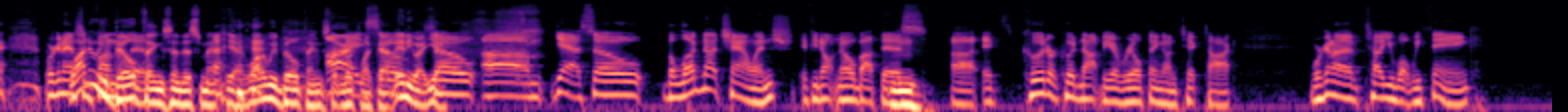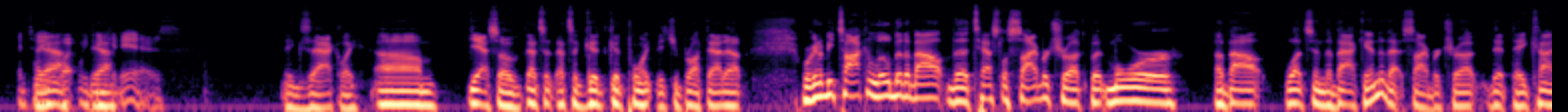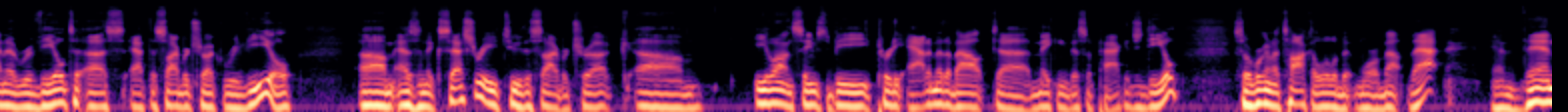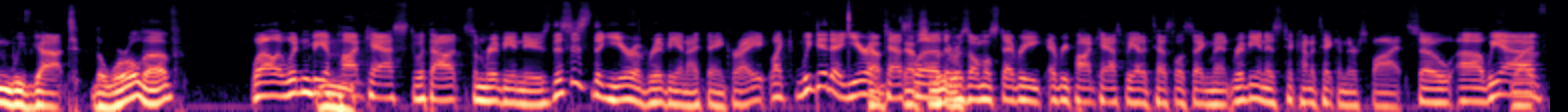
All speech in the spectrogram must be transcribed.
we're gonna have why do we build things in this ma- Yeah, why do we build things that look right, like so, that? Anyway, yeah. So, um, yeah, so the lug nut challenge, if you don't know about this, Mm. uh, it could or could not be a real thing on TikTok. We're going to tell you what we think and tell Yeah, you what we yeah. think it is. Exactly. Um, yeah, so that's a that's a good good point that you brought that up. We're going to be talking a little bit about the Tesla Cybertruck, but more about what's in the back end of that Cybertruck that they kind of revealed to us at the Cybertruck reveal um, as an accessory to the Cybertruck. Um, Elon seems to be pretty adamant about uh, making this a package deal. So we're going to talk a little bit more about that. And then we've got the world of. Well, it wouldn't be a Hmm. podcast without some Rivian news. This is the year of Rivian, I think, right? Like we did a year of Ab- Tesla. absolutely. There was almost every every podcast we had a Tesla segment. Rivian is to kind of taken their spot. So uh, we have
